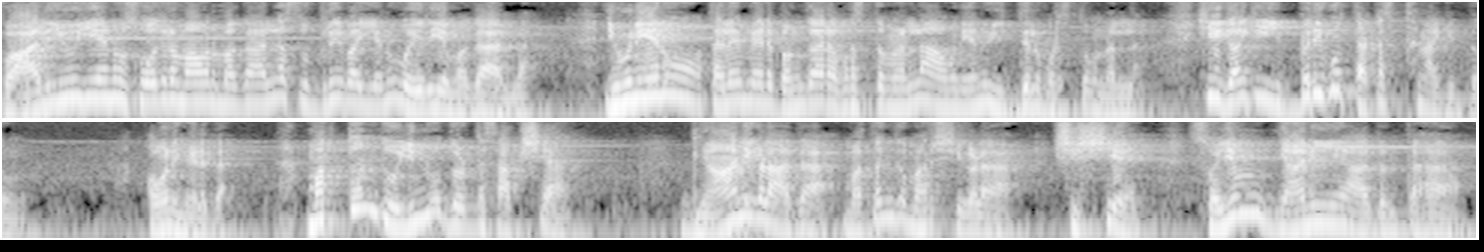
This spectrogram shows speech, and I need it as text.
ವಾಲಿಯೂ ಏನು ಸೋದರ ಮಾವನ ಮಗ ಅಲ್ಲ ಸುಗ್ರೀವ ಏನು ವೈರಿಯ ಮಗ ಅಲ್ಲ. ಇವನೇನು ತಲೆ ಮೇಲೆ ಬಂಗಾರ ಹೊರಿಸಿದವನಲ್ಲ, ಅವನೇನು ಇದ್ದಲು ಹೊರಿಸಿದವನಲ್ಲ. ಹೀಗಾಗಿ ಇಬ್ಬರಿಗೂ ತಟಸ್ಥನಾಗಿದ್ದವನು. ಅವನು ಹೇಳಿದ, ಮತ್ತೊಂದು ಇನ್ನೂ ದೊಡ್ಡ ಸಾಕ್ಷ್ಯ. ಜ್ಞಾನಿಗಳಾದ ಮತಂಗ ಮಹರ್ಷಿಗಳ ಶಿಷ್ಯೆ ಸ್ವಯಂ ಜ್ಞಾನಿಯೇ ಆದಂತಹ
